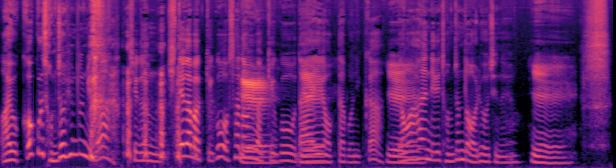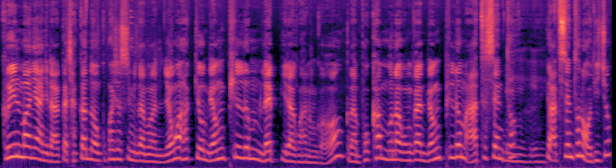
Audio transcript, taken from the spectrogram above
아유 거꾸로 점점 힘듭니다. 지금 시대가 바뀌고 산업이 예. 바뀌고 나이가 예. 먹다 보니까 예. 영화 하는 일이 점점 더 어려워지네요. 예. 그 일만이 아니라 아까 잠깐도 언급하셨습니다만 영화 학교 명필름 랩이라고 하는 거, 그다음 복합 문화 공간 명필름 아트 센터. 네, 예. 이 아트 센터는 어디죠?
